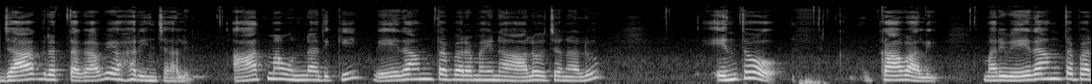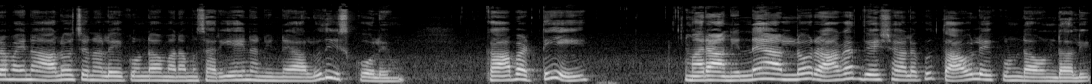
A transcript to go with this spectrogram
జాగ్రత్తగా వ్యవహరించాలి. ఆత్మ ఉన్నతికి వేదాంతపరమైన ఆలోచనలు ఎంతో కావాలి. మరి వేదాంతపరమైన ఆలోచన లేకుండా మనము సరి అయిన నిర్ణయాలు తీసుకోలేము. కాబట్టి మరి ఆ నిర్ణయాల్లో రాగద్వేషాలకు తావు లేకుండా ఉండాలి.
